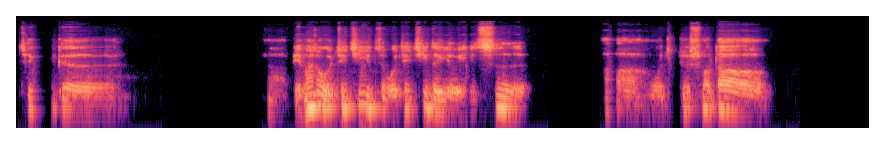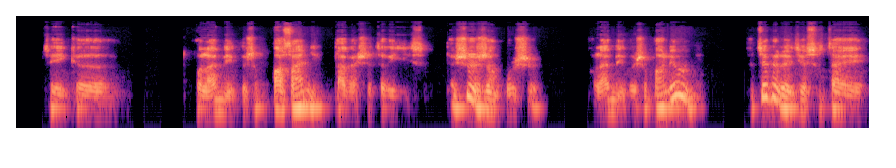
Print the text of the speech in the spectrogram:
这个啊，比方说，我就记得，我就记得有一次啊，我就说到这个，我来美国是八三年，大概是这个意思。但事实上不是，我来美国是八六年。这个呢，就是在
